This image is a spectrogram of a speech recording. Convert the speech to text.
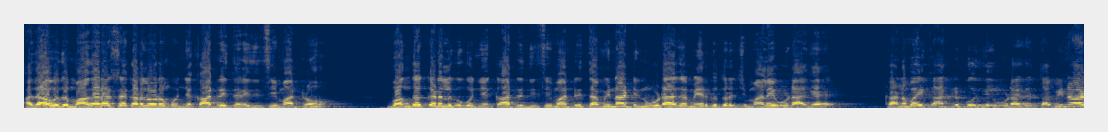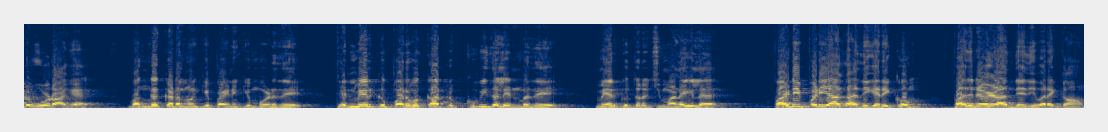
அதாவது மகாராஷ்டிரா கடலோரம் கொஞ்சம் காற்றை தரை திசை மாற்றும் வங்கக்கடலுக்கு கொஞ்சம் காற்று திசை மாற்றி தமிழ்நாட்டின் ஊடாக மேற்கு தொடர்ச்சி மலை ஊடாக கணவாய் காற்று பகுதிகள் ஊடாக தமிழ்நாடு ஊடாக வங்கக்கடல் நோக்கி பயணிக்கும் பொழுது தென்மேற்கு பருவக்காற்று குவிதல் என்பது மேற்கு தொடர்ச்சி மலையில் படிப்படியாக அதிகரிக்கும் பதினேழாம் தேதி வரைக்கும்.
